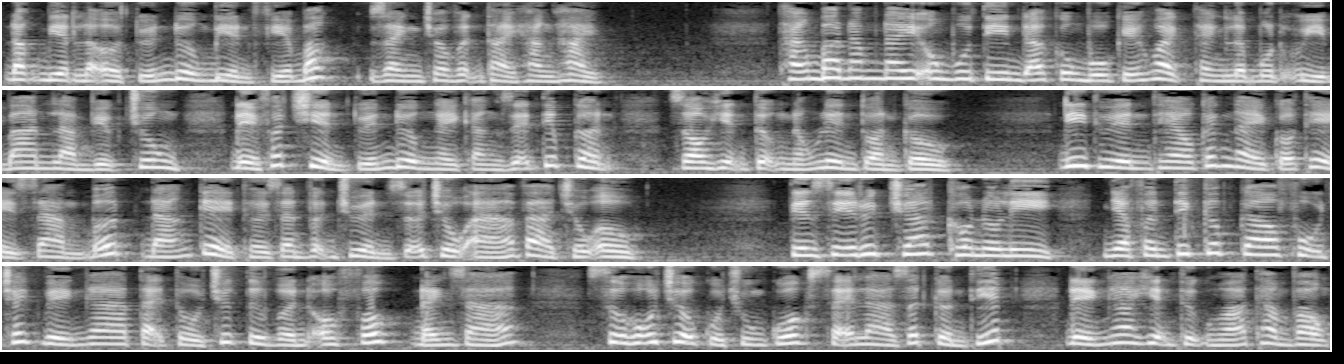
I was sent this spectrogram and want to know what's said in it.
đặc biệt là ở tuyến đường biển phía Bắc dành cho vận tải hàng hải. Tháng 3 năm nay, ông Putin đã công bố kế hoạch thành lập một ủy ban làm việc chung để phát triển tuyến đường ngày càng dễ tiếp cận do hiện tượng nóng lên toàn cầu. Đi thuyền theo cách này có thể giảm bớt đáng kể thời gian vận chuyển giữa châu Á và châu Âu. Tiến sĩ Richard Connolly, nhà phân tích cấp cao phụ trách về Nga tại tổ chức tư vấn Oxford đánh giá, sự hỗ trợ của Trung Quốc sẽ là rất cần thiết để Nga hiện thực hóa tham vọng,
